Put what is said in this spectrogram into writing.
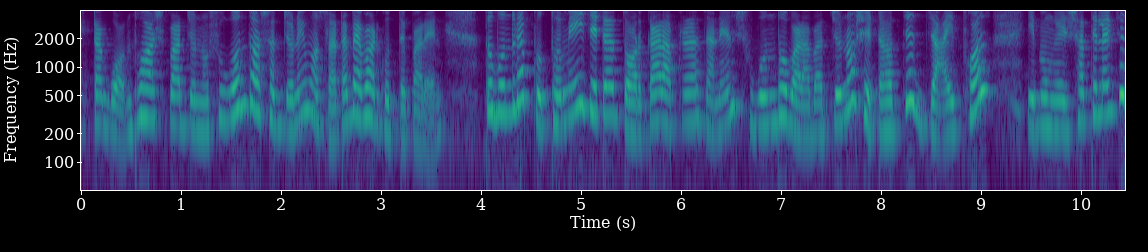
একটা গন্ধ আসবার জন্য, সুগন্ধ আসার জন্য এই মশলাটা ব্যবহার করতে পারেন। তো বন্ধুরা, প্রথমেই যেটা দরকার আপনারা জানেন, সুগন্ধ বাড়াবার জন্য সেটা হচ্ছে জায়ফল এবং এর সাথে লাগছে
